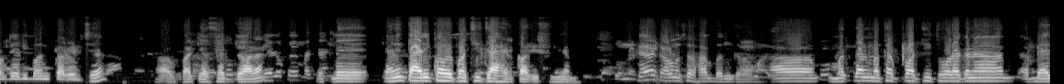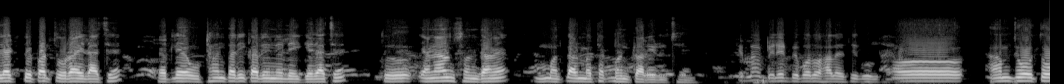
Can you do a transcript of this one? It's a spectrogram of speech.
ઓલરેડી બંધ કરેલ છે. ભાટિયા સાહેબ દ્વારા. એટલે એની તારીખ હવે પછી જાહેર કરીશું એમ. કયા કારણોસર હાલ બંધ કરવામાં મતદાન મથક પરથી થોડા ઘણા બેલેટ પેપર ચોરાયેલા છે. એટલે ઉઠાંતરી કરીને લઈ ગયેલા છે. તો એના અનુસંધાને મતદાન મથક બંધ કરેલું છે. કેટલા બેલેટ પેપરો હાલ અહીંથી ગુમ આમ જો તો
